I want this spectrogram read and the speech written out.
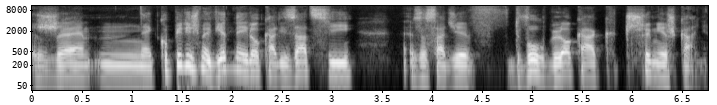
że mm, kupiliśmy w jednej lokalizacji, w zasadzie w dwóch blokach, trzy mieszkania.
